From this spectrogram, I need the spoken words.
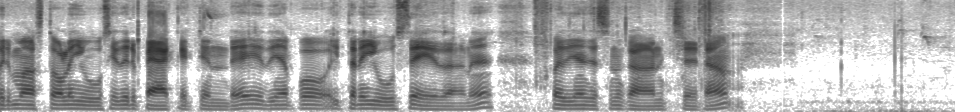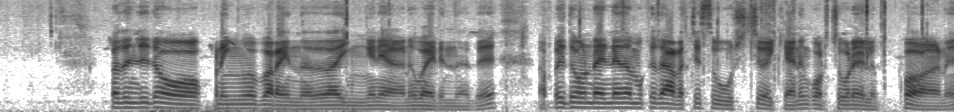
ഒരു മാസത്തോളം യൂസ് ചെയ്തൊരു പാക്കറ്റ് ഉണ്ട്. ഇത് ഞാൻ ഇപ്പോൾ ഇത്ര യൂസ് ചെയ്തതാണ്. അപ്പോൾ ഇത് ഞാൻ ജസ്റ്റ് ഒന്ന് കാണിച്ചു തരാം. അപ്പോൾ അതിന്റെ ഒരു ഓപ്പണിംഗ് പറയുന്നത് ഇങ്ങനെയാണ് വരുന്നത്. അപ്പോൾ ഇതുകൊണ്ട് തന്നെ നമുക്ക് ഇത് അടച്ച് സൂക്ഷിച്ച് വെക്കാനും കുറച്ചുകൂടെ എളുപ്പമാണ്.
